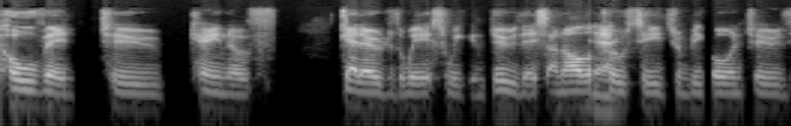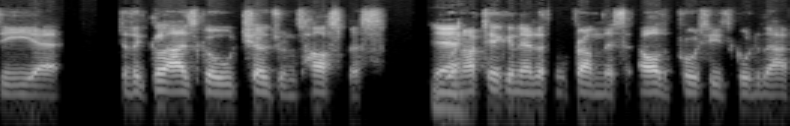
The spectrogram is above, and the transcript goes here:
COVID to kind of get out of the way so we can do this, and all the yeah. proceeds will be going to the uh, to the Glasgow Children's Hospice. Yeah. We're not taking anything from this. All the proceeds go to that.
